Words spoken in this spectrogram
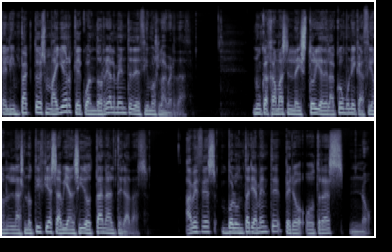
el impacto es mayor que cuando realmente decimos la verdad. Nunca jamás en la historia de la comunicación las noticias habían sido tan alteradas. A veces voluntariamente, pero otras no.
